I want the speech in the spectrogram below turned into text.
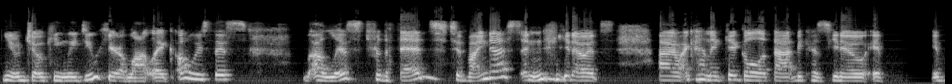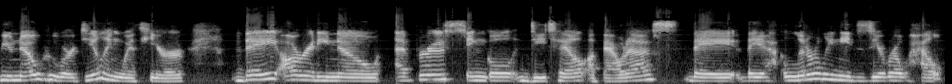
you know, jokingly do here a lot. Like, oh, is this a list for the feds to find us? And you know, it's uh, I kind of giggle at that because you know if if you know who we're dealing with here, they already know every single detail about us. They they literally need zero help.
